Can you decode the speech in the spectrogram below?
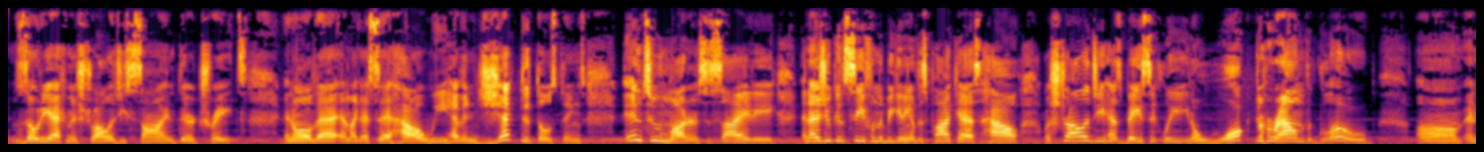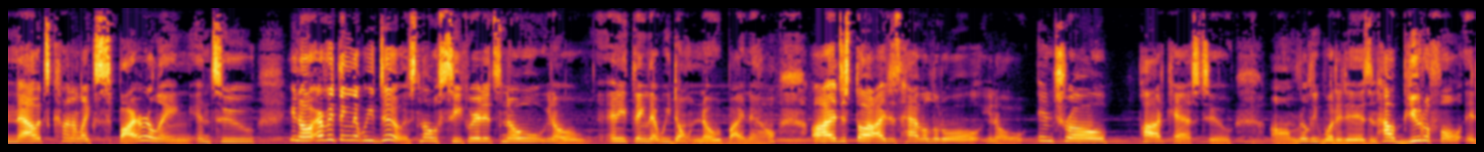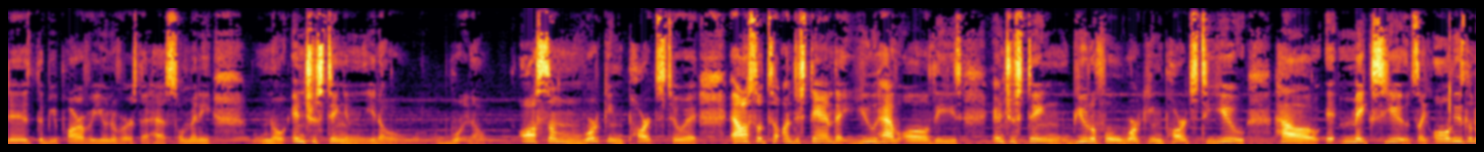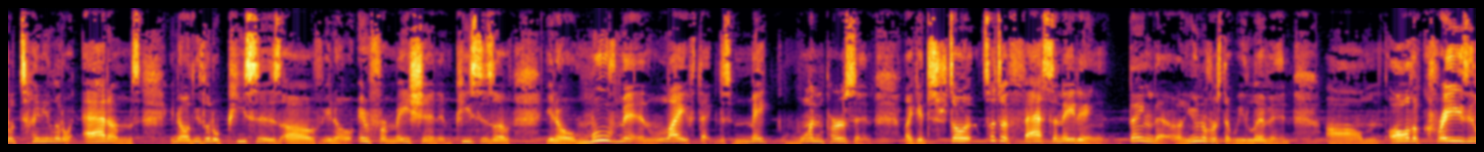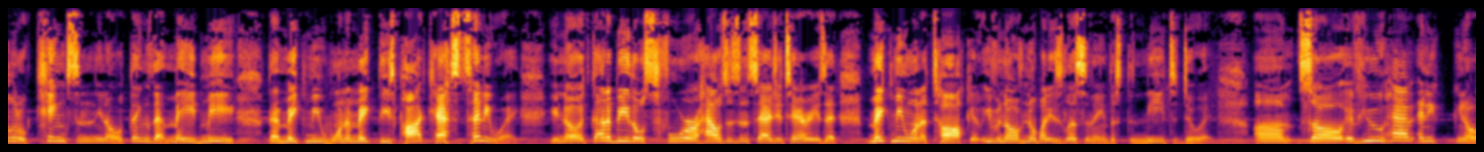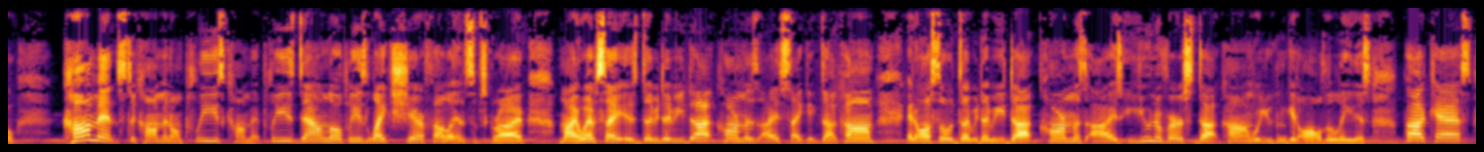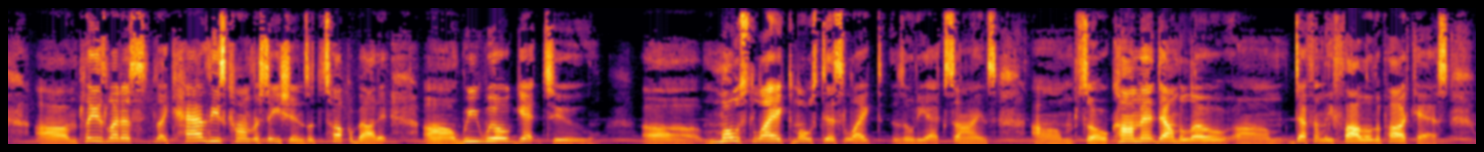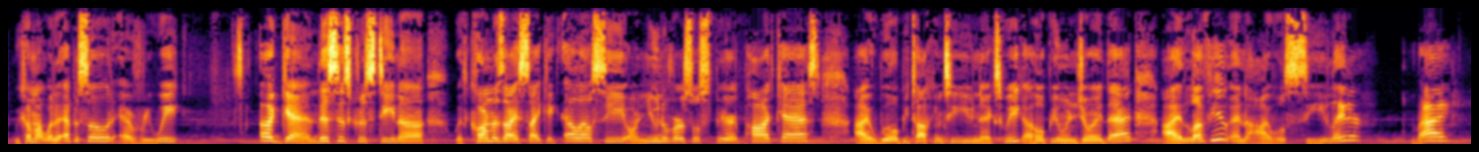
zodiac and astrology signs, their traits and all that. And like I said, how we have injected those things into modern society. And as you can see from the beginning of this podcast, how astrology has basically, you know, walked around the globe. Um, and now it's kind of like spiraling into, you know, everything that we do. It's no secret. It's no, you know, anything that we don't know by now. Uh, I just thought I just have a little, you know, intro podcast to um, really what it is and how beautiful it is to be part of a universe that has so many, you know, interesting and you know, you know awesome working parts to it. And also to understand that you have all these interesting, beautiful working parts to you, how it makes you. It's like all these little tiny little atoms, you know, these little pieces of, you know, information and pieces of, you know, movement and life that just make one person. Like it's so, such a fascinating thing that a universe that we live in. Um, all the crazy little kinks and you know things that made me that make me want to make these podcasts anyway. You know it's got to be those four houses in sagittarius that make me want to talk even though if nobody's listening just the need to do it. Um, so if you have any you know comments to comment on, please comment. Please download, please like, share, follow, and subscribe. My website is www.karmaseyepsychic.com and also www.karmaseyesuniverse.com where you can get all the latest podcasts. Um, please let us like have these conversations. Let's talk about it. Uh, we will get to uh, most liked, most disliked zodiac signs. Um, so comment down below. Um, definitely follow the podcast. We come out with an episode every week. Again, this is Christina with Karma's Eye Psychic LLC on Universal Spirit Podcast. I will be talking to you next week. I hope you enjoyed that. I love you and I will see you later. Bye.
